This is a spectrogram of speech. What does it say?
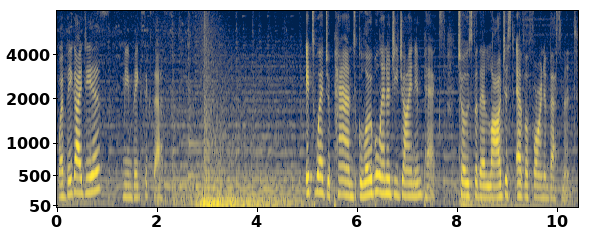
where big ideas mean big success. It's where Japan's global energy giant Inpex chose for their largest ever foreign investment.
